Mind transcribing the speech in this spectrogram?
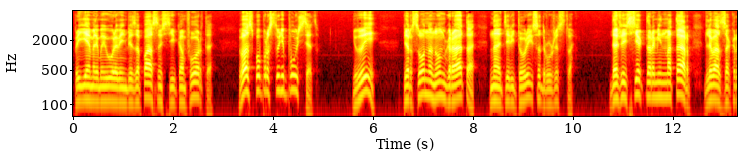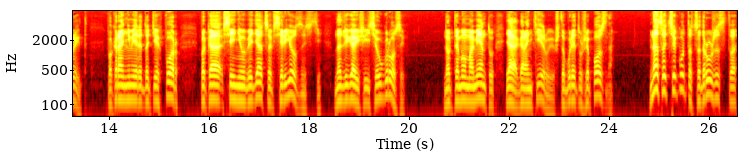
приемлемый уровень безопасности и комфорта, вас попросту не пустят. Вы персона нон-грата на территории Содружества. Даже сектор Минматар для вас закрыт, по крайней мере до тех пор, пока все не убедятся в серьезности надвигающейся угрозы. Но к тому моменту я гарантирую, что будет уже поздно. Нас отсекут от Содружества,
